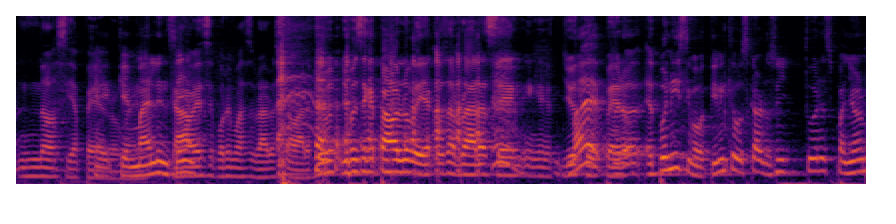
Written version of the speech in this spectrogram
No, sí, a perro. que mal enseña. Cada vez se pone más raro esta vara. Yo, yo pensé que Pablo veía cosas raras en, en YouTube, pero... es buenísimo, tienen que buscarlo. Es un youtuber español,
